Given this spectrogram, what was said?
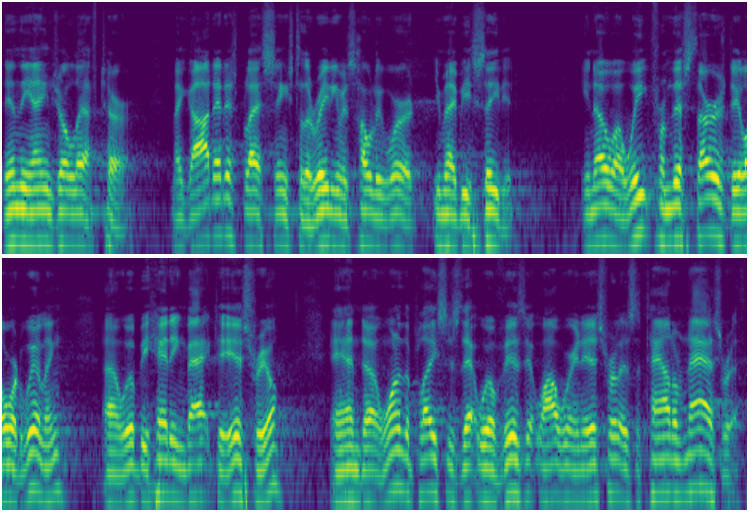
Then the angel left her. May God add his blessings to the reading of his holy word. You may be seated. You know, a week from this Thursday, Lord willing, uh, we'll be heading back to Israel. And uh, one of the places that we'll visit while we're in Israel is the town of Nazareth.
